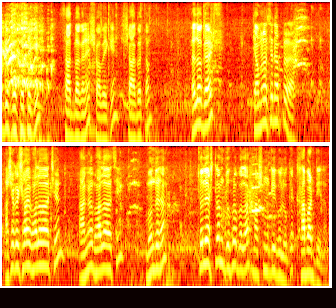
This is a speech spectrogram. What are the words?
একটি পক্ষ থেকে সাত বাগানে সবাইকে স্বাগতম। হ্যালো গাইডস কেমন আছেন আপনারা? আশা করি সবাই ভালো আছেন, আমিও ভালো আছি। বন্ধুরা, চলে আসলাম দুপুরবেলা হাঁস মুরগিগুলোকে খাবার দিলাম।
